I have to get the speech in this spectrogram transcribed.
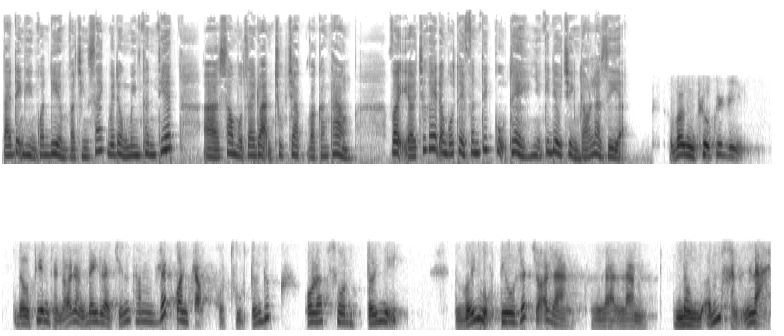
tái định hình quan điểm và chính sách với đồng minh thân thiết à, sau một giai đoạn trục trặc và căng thẳng. Vậy à, trước hết ông có thể phân tích cụ thể những cái điều chỉnh đó là gì ạ? Vâng, thưa quý vị, đầu tiên phải nói rằng đây là chuyến thăm rất quan trọng của Thủ tướng Đức Olaf Scholz tới Mỹ với mục tiêu rất rõ ràng là làm nồng ấm hẳn lại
